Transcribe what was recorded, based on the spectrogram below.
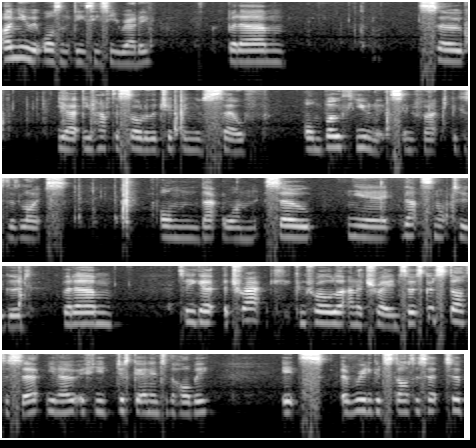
I knew it wasn't DCC ready, but um, so yeah, you have to solder the chip in yourself on both units in fact because there's lights on that one. So yeah, that's not too good. But um, so you get a track, controller and a train. So it's a good starter set, you know, if you're just getting into the hobby. It's a really good starter set to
